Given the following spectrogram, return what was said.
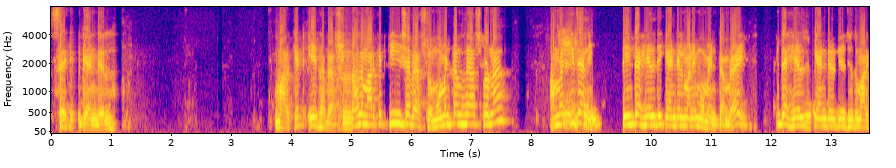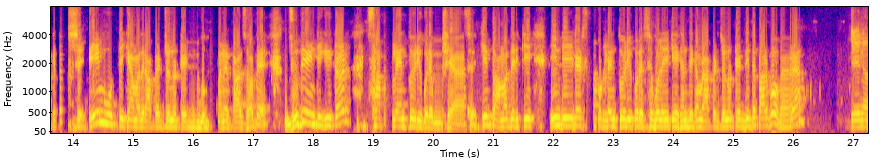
second candle market এইভাবে আসলো। তাহলে মার্কেট কি হিসাবে আসলো? মোমেন্টাম হয়ে আসলো না? আমরা কি। জানি? তিনটা হেলদি ক্যান্ডেল মানে মোমেন্টাম রাইট এটা হেলথ ক্যান্ডেল দিয়ে যেহেতু মার্কেট আসছে এই মুহূর্তে কি আমাদের আপের জন্য ট্রেড বুদ্ধিমানের কাজ হবে? যদি ইন্ডিকেটর সাপোর্ট লাইন তৈরি করে বসে আছে কিন্তু আমাদের কি ইন্ডিকেটর সাপোর্ট লাইন তৈরি করেছে বলে কি এখান থেকে আমরা আপের জন্য ট্রেড নিতে পারব ভাইরা? জি না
